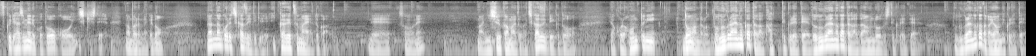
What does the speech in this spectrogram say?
作り始めることをこう意識して頑張るんだけどだんだんこれ近づいてきて1ヶ月前とか。でそのね、まあ、2週間前とか近づいていくといやこれ本当にどうなんだろう？どのぐらいの方が買ってくれてどのぐらいの方がダウンロードしてくれてどのぐらいの方が読んでくれて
